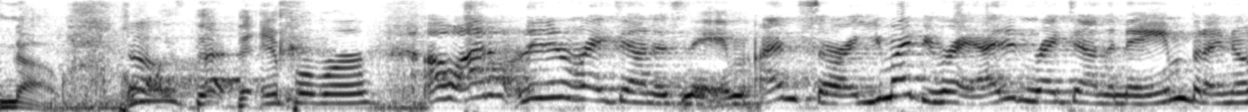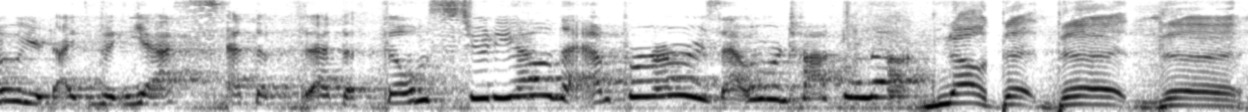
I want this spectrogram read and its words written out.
No. Who Oh, is the, uh, the Emperor? Oh, I don't. They didn't write down his name. I'm sorry. You might be right. I didn't write down the name, but I know who. You're, I, but yes, at the at the film studio, the Emperor. Is that what we're talking about? No, the the the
